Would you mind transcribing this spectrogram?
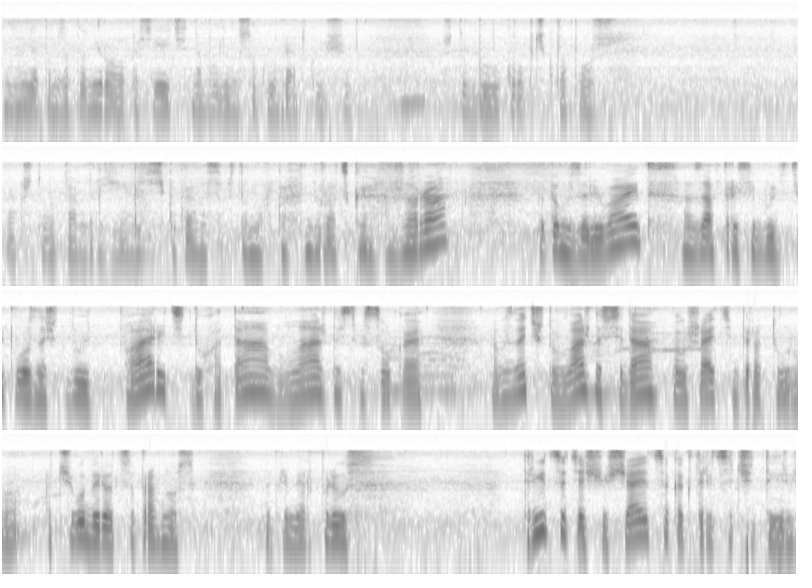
Ну, я там запланировала посеять на более высокую грядку еще, чтобы был укропчик попозже. Так что вот так, друзья. Видите, какая у нас обстановка дурацкая. Жара, потом заливает. А завтра, если будет тепло, значит, будет парить, духота, влажность высокая. А вы знаете, что влажность всегда повышает температуру. От чего берется прогноз? например, плюс 30 ощущается как 34.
